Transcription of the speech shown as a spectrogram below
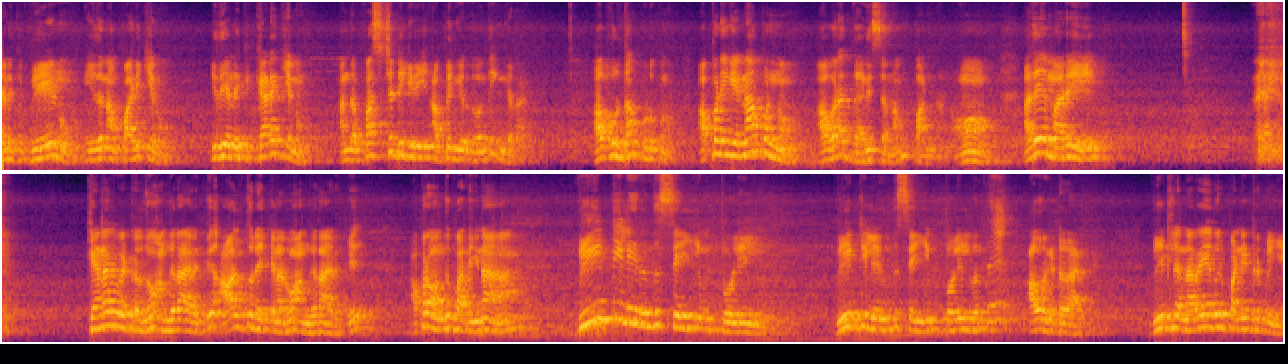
எனக்கு வேணும் இதை நான் படிக்கணும் இது எனக்கு கிடைக்கணும். அந்த ஃபஸ்ட் டிகிரி அப்படிங்கிறது வந்து இங்கே தான் அவர் தான் கொடுக்கணும். அப்போ நீங்கள் என்ன பண்ணணும்? அவரை தரிசனம் பண்ணணும். அதே மாதிரி கிணறு வெட்டுறதும் அங்கே தான் இருக்குது ஆழ்துறை கிணறும் அங்கே தான் இருக்குது அப்புறம் வந்து பார்த்தீங்கன்னா வீட்டிலிருந்து செய்யும் தொழில். வீட்டிலிருந்து செய்யும் தொழில் வந்து அவர்கிட்ட தான் இருக்குது வீட்டில் நிறைய பேர் பண்ணிகிட்டு இருப்பீங்க.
